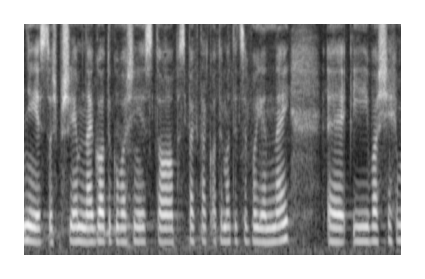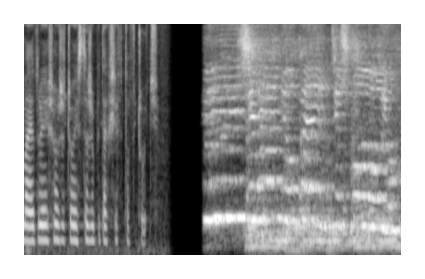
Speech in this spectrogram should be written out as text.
nie jest coś przyjemnego, tylko właśnie jest to spektakl o tematyce wojennej y, i właśnie chyba najtrudniejszą rzeczą jest to, żeby tak się w to wczuć. Ziemią będziesz moją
